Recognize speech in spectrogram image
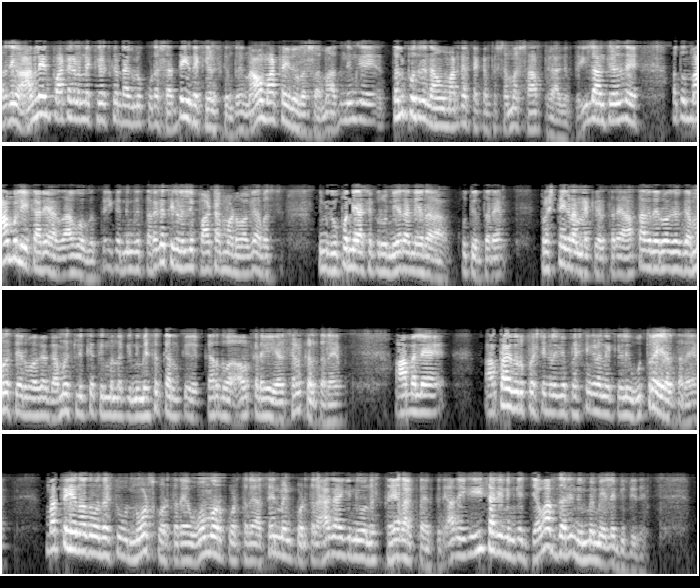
ಆದ್ರೆ ನೀವು ಆನ್ಲೈನ್ ಪಾಠಗಳನ್ನ ಕೇಳಿಸ್ಕೊಂಡಾಗ್ಲೂ ಕೂಡ ಶ್ರದ್ಧೆಯಿಂದ ಕೇಳಿಸ್ಕೊಂಡ್ರೆ ನಾವು ಮಾಡ್ತಾ ಇರೋದ ಶ್ರಮ, ಅದು ನಿಮಗೆ ತಲುಪಿದ್ರೆ ನಾವು ಮಾಡ್ತಾ ಇರ್ತಕ್ಕಂಥ ಶ್ರಮ ಸಾರ್ಥಕ ಆಗುತ್ತೆ. ಇಲ್ಲ ಅಂತ ಹೇಳಿದ್ರೆ ಅದೊಂದು ಮಾಮೂಲಿ ಕಾರ್ಯ ಆಗೋಗುತ್ತೆ. ಈಗ ನಿಮ್ಗೆ ತರಗತಿಗಳಲ್ಲಿ ಪಾಠ ಮಾಡುವಾಗ ನಿಮಗೆ ಉಪನ್ಯಾಸಕರು ನೇರ ನೇರ ಕೂತಿರ್ತಾರೆ, ಪ್ರಶ್ನೆಗಳನ್ನ ಕೇಳ್ತಾರೆ, ಅರ್ಥ ಆಗದೆ ಇರುವಾಗ ಗಮನಿಸದೇ ಇರುವಾಗ ಗಮನಿಸ್ಲಿಕ್ಕೆ ನಿಮ್ಮನ್ನ ನಿಮ್ಮ ಹೆಸರು ಕರೆದು ಅವ್ರ ಕಡೆಗೆ ಸೆಳ್ಕೊಳ್ತಾರೆ. ಆಮೇಲೆ ಅರ್ಥ ಆಗದಿರೋ ಪ್ರಶ್ನೆಗಳಿಗೆ ಪ್ರಶ್ನೆಗಳನ್ನ ಕೇಳಿ ಉತ್ತರ ಹೇಳ್ತಾರೆ. ಮತ್ತೆ ಏನಾದ್ರು ಒಂದಷ್ಟು ನೋಟ್ಸ್ ಕೊಡ್ತಾರೆ ಹೋಮ್ ವರ್ಕ್ ಕೊಡ್ತಾರೆ ಅಸೈನ್ಮೆಂಟ್ ಕೊಡ್ತಾರೆ, ಹಾಗಾಗಿ ನೀವು ಒಂದಷ್ಟು ತಯಾರಾಗ್ತಾ ಇರ್ತೀರಿ. ಆದರೆ ಈಗ ಈ ಸಾರಿ ನಿಮಗೆ ಜವಾಬ್ದಾರಿ ನಿಮ್ಮ ಮೇಲೆ ಬಿದ್ದಿದೆ.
